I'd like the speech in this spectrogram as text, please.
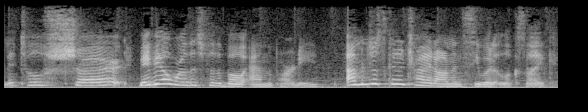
little shirt. Maybe I'll wear this for the boat and the party. I'm just gonna try it on and see what it looks like.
